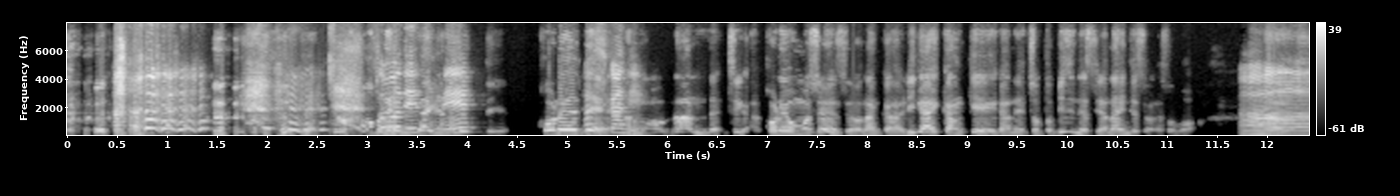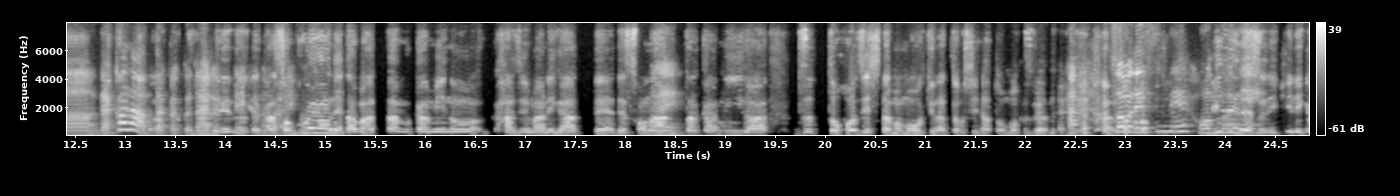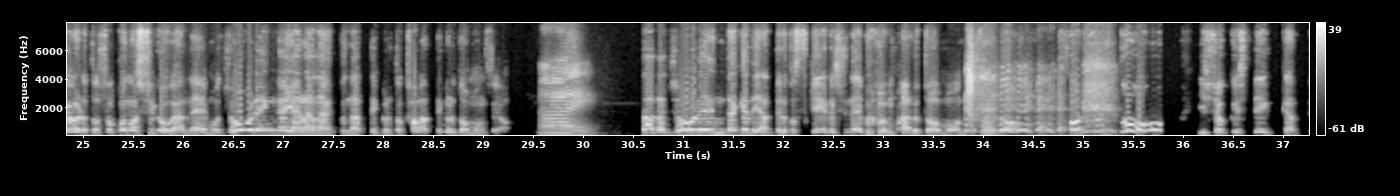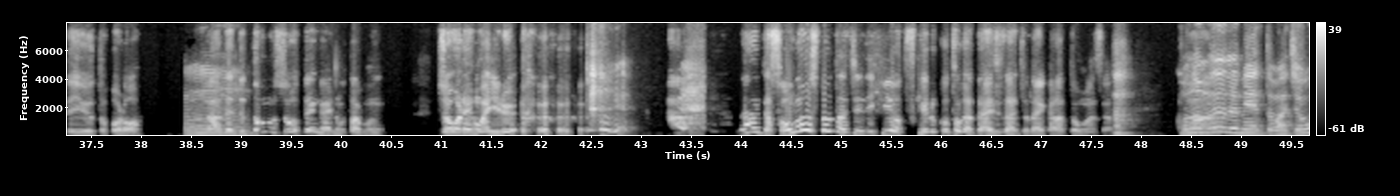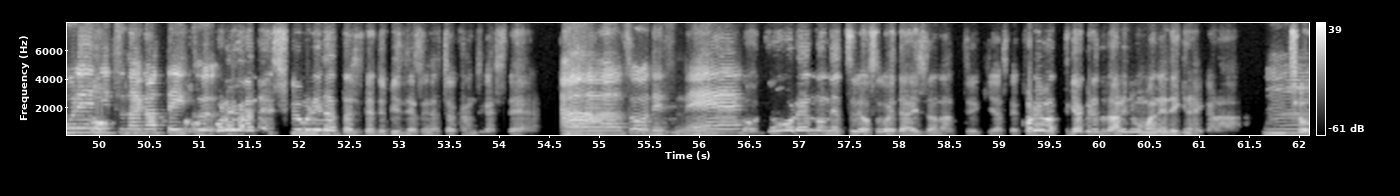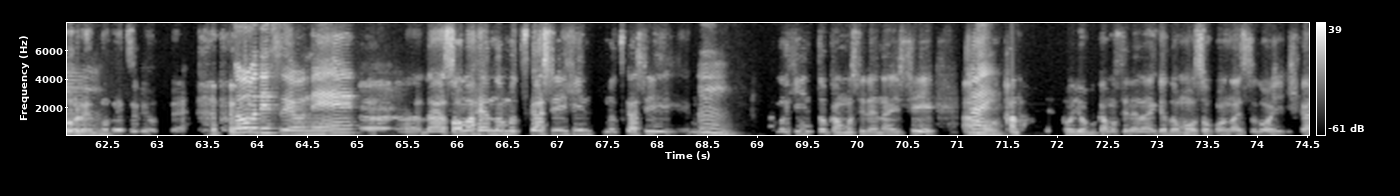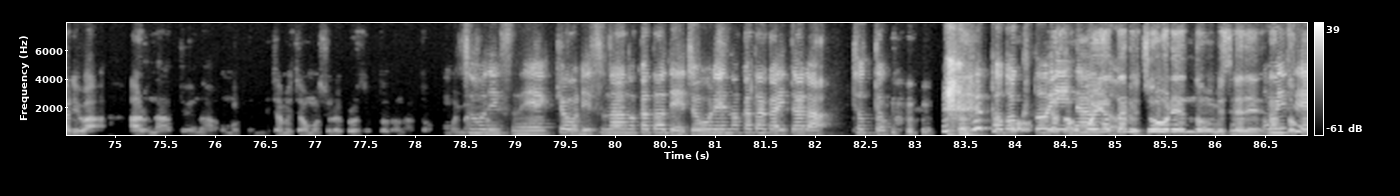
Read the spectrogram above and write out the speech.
そうですね。これで、あの、なんで、違う、これ面白いんですよ。なんか、利害関係がね、ちょっとビジネスじゃないんですよね、そこ。ああ、だから暖かくなるっていうのが、ね、だからそこがね、多分温かみの始まりがあって、で、その温かみがずっと保持したまま大きくなってほしいなと思うんですよね。そうですね、本当に。ビジネスに切り替わると、そこの主語がね、もう常連がやらなくなってくると変わってくると思うんですよ。はい。ただ常連だけでやってるとスケールしない部分もあると思うんですけど、それをどう移植していくかっていうところが、だってどの商店街の多分常連はいる。なんかその人たちに火をつけることが大事なんじゃないかなと思いますよね。このムーブメントは常連につながっていく。これがね、仕組みになった時点でビジネスになっちゃう感じがして。ああ、そうですね、そう。常連の熱量すごい大事だなっていう気がして、これは逆に言うと誰にも真似できないから。常連の熱量って。そうですよね。うん、だからその辺の難しい難しい、うんのヒントかもしれないし、あの、はい、可能性を呼ぶかもしれないけども、そこのすごい光はあるなというのは思って、めちゃめちゃ面白いプロジェクトだなと思います。そうですね。今日リスナーの方で常連の方がいたら、ちょっと 届くといいなと。思い当たる常連のお店でなんとか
